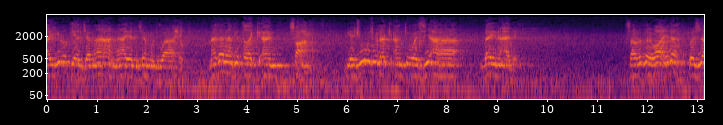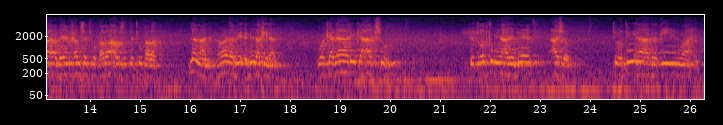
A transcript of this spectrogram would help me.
أن يعطي الجماعة ما يلزم الواحد. مثلا في طرق أن صاع يجوز لك أن توزعها بين عدد صارت واحدة توزعها بين خمسة فقراء أو ستة فقراء. لا مانع هذا بلا خلاف. وكذلك عكسه فطرتكم من أهل البيت عشر تعطيها فقير واحد.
